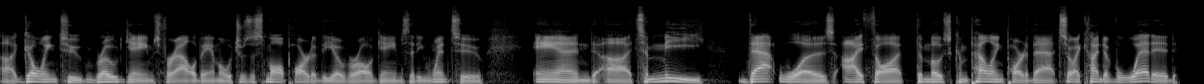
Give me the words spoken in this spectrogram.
uh, going to road games for Alabama, which was a small part of the overall games that he went to. And uh, to me, that was, I thought, the most compelling part of that. So I kind of wedded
